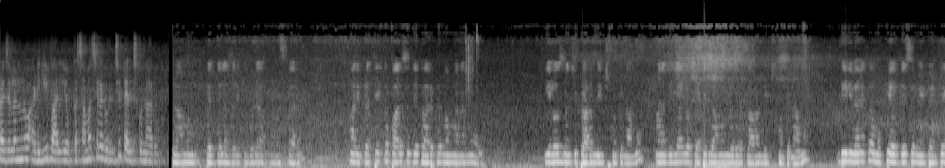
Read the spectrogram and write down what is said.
ప్రజలను అడిగి వారి యొక్క సమస్యల గురించి తెలుసుకున్నారు. గ్రామం పెద్దలందరికీ కూడా నమస్కారం. మరి ప్రత్యేక పారిశుద్ధ్య కార్యక్రమం మనము ఈ రోజు నుంచి ప్రారంభించుకుంటున్నాము. మన జిల్లాలో ప్రతి గ్రామంలో కూడా ప్రారంభించుకుంటున్నాము. దీని వెనుక ముఖ్య ఉద్దేశం ఏంటంటే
